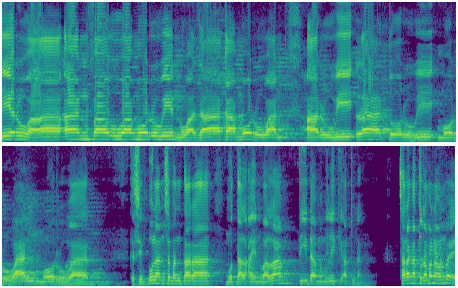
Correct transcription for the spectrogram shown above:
irwaan fawa murwin. Wazaka murwan arwi la turwi murwan murwan Kesimpulan sementara mutal ain walam tidak memiliki aturan. Cara ngatur nama naon bae?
